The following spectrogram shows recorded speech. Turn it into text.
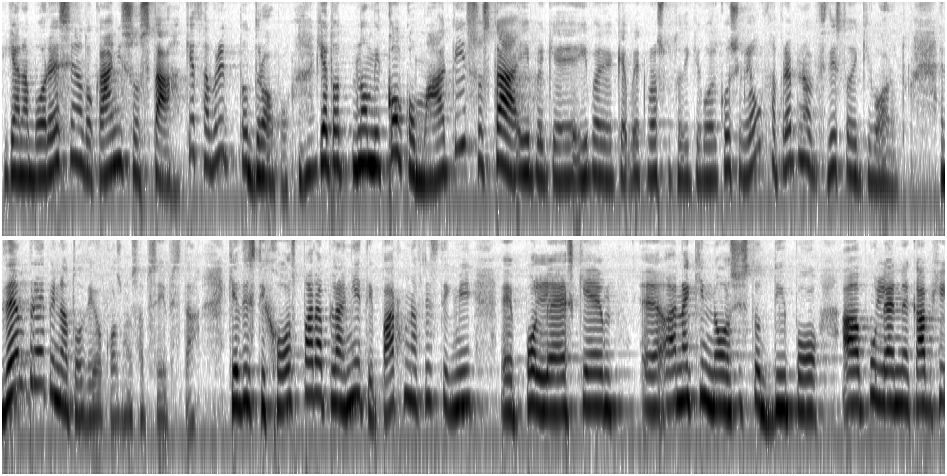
για να μπορέσει να το κάνει σωστά και θα βρει τον τρόπο. Για το νομικό κομμάτι, σωστά είπε και, είπε και εκπρόσωπος του Δικηγορικού Συλλόγου, θα πρέπει να απευθυνθεί στο δικηγόρο του. Δεν πρέπει να το δει ο κόσμος αψήφιστα. Και δυστυχώς παραπλανείται. Υπάρχουν αυτή τη στιγμή ε, πολλές και ε, ανακοινώσεις στον τύπο α, που λένε κάποιοι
